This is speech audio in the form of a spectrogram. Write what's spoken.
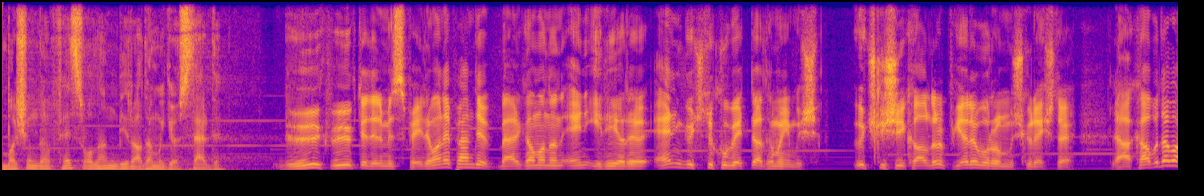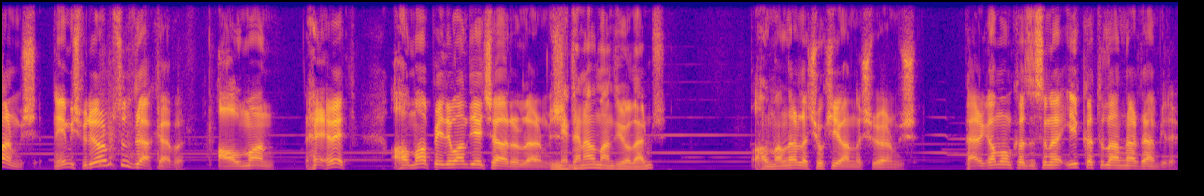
başında fes olan bir adamı gösterdi. Büyük büyük dedelerimiz Pehlivan Efendi Bergama'nın en iri yarı, en güçlü kuvvetli adamıymış. Üç kişiyi kaldırıp yere vurulmuş güreşte. Lakabı da varmış. Neymiş biliyor musunuz lakabı? Alman. Evet, Alman pehlivan diye çağırırlarmış. Neden Alman diyorlarmış? Almanlarla çok iyi anlaşıyormuş. Pergamon kazısına ilk katılanlardan biri.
